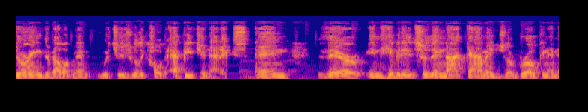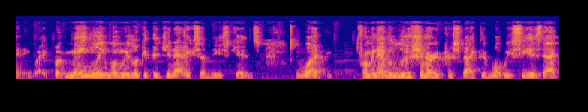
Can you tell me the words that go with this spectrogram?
during development, which is really called epigenetics. And they're inhibited so they're not damaged or broken in any way. But mainly when we look at the genetics of these kids, what from an evolutionary perspective, what we see is that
